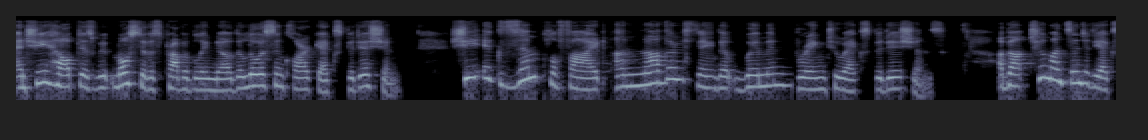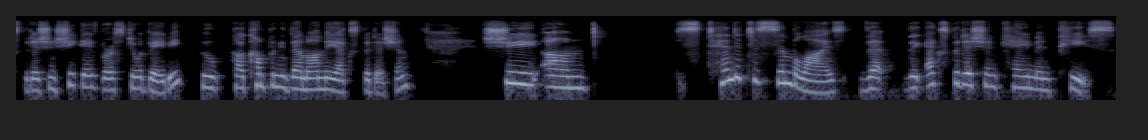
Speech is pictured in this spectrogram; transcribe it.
and she helped, as we, most of us probably know, the Lewis and Clark expedition. She exemplified another thing that women bring to expeditions. About two months into the expedition, she gave birth to a baby who accompanied them on the expedition. She um, tended to symbolize that the expedition came in peace.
